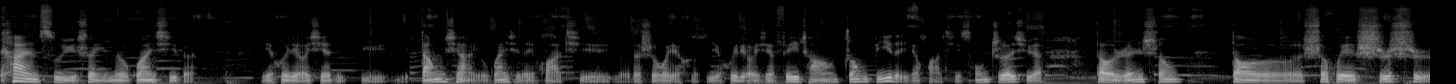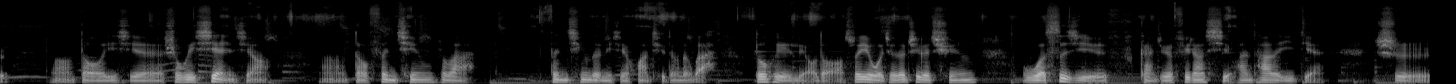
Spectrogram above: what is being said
看似与摄影没有关系的。也会聊一些与当下有关系的话题，有的时候也会也会聊一些非常装逼的一些话题，从哲学到人生，到社会时事啊，到一些社会现象啊，到愤青是吧？愤青的那些话题等等吧，都会聊到。所以我觉得这个群，我自己感觉非常喜欢它的一点是，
